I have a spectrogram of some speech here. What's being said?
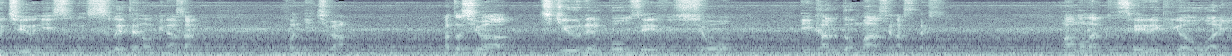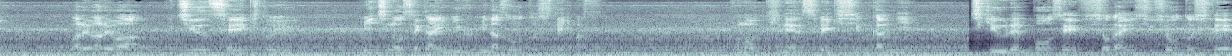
宇宙に住むすべての皆さんこんにちは。私は地球連邦政府首相リカルド・マーセナスです。間もなく西暦が終わり我々は宇宙世紀という未知の世界に踏み出そうとしています。この記念すべき瞬間に地球連邦政府初代首相として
